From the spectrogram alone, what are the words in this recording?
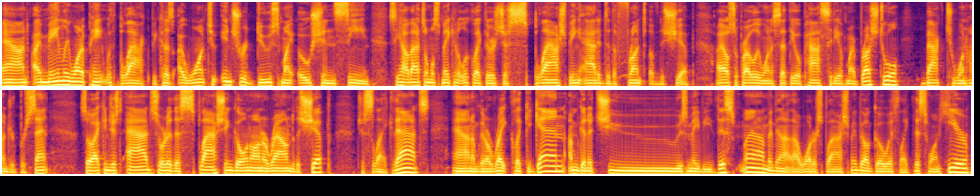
And I mainly want to paint with black because I want to introduce my ocean scene. See how that's almost making it look like there's just splash being added to the front of the ship. I also probably want to set the opacity of my brush tool back to 100%. So I can just add sort of this splashing going on around the ship, just like that. And I'm going to right click again. I'm going to choose maybe this, well, maybe not that water splash. Maybe I'll go with like this one here.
